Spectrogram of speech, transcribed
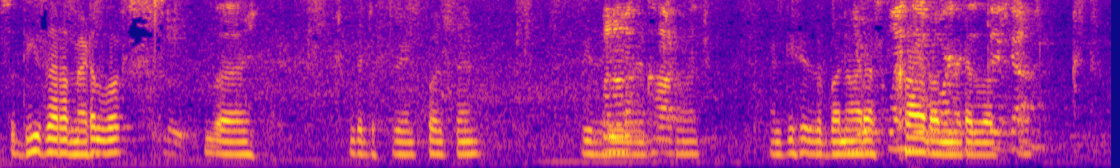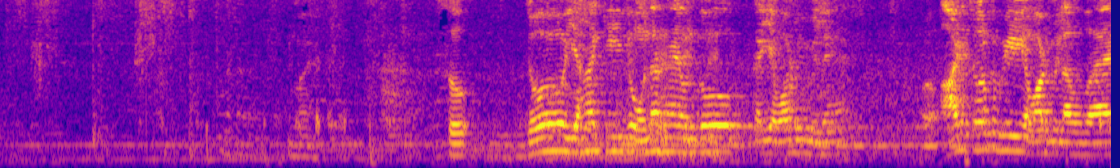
So these are a metal works by the different person. This is Banaras the Ghat. chart. And this is the Banaras card on metal works. gotten? जो यहाँ की जो ओनर हैं उनको कई अवार्ड भी मिले हैं और आर्ट चौल को भी अवार्ड मिला हुआ है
